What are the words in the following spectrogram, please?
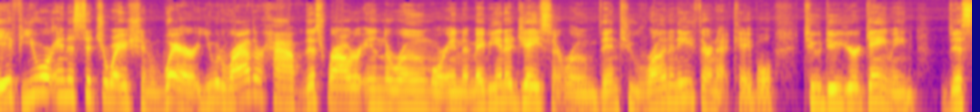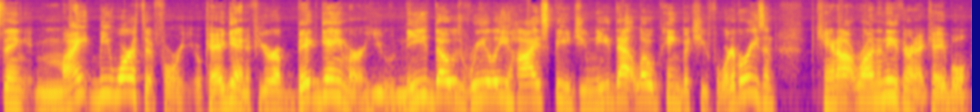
if you are in a situation where you would rather have this router in the room or in maybe an adjacent room than to run an ethernet cable to do your gaming this thing might be worth it for you okay? Again if you're a big gamer you need those really high speeds you need that low ping but you for whatever reason cannot run an ethernet cable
